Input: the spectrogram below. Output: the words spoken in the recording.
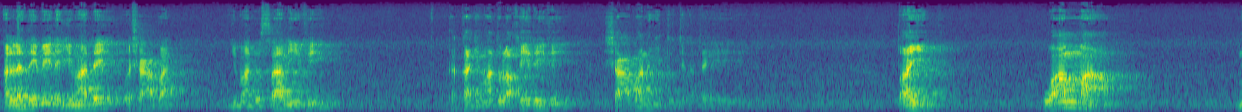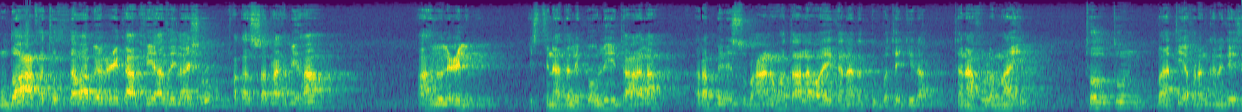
الذي بين جمادي وشعبان جماد الثاني في تكا جماد الأخير في شعبان جدو تكتئ طيب. وأما مضاعفة الثواب والعقاب في هذه الأشهر فقد صرح بها أهل العلم. استنادا لقوله تعالى ربنا سبحانه وتعالى واي كان رد بتجرا تنافل ماين تلتون باتي أفران كان كيس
